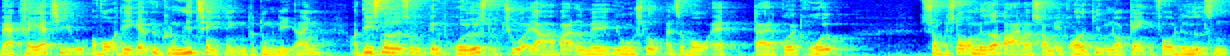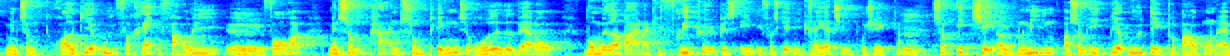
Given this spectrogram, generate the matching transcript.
være kreative, og hvor det ikke er økonomitænkningen, der dominerer. Ikke? Og det er sådan noget som den røde struktur, jeg arbejdede med i Oslo, altså hvor at der er et rødt råd, som består af medarbejdere som et rådgivende organ for ledelsen, men som rådgiver ud fra rent faglige øh, mm. forhold, men som har en som penge til rådighed hvert år, hvor medarbejdere kan frikøbes ind i forskellige kreative projekter, mm. som ikke tjener økonomien, og som ikke bliver uddelt på baggrund af,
